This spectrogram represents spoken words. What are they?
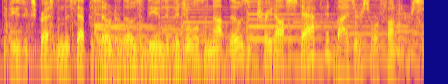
The views expressed in this episode are those of the individuals and not those of Trade Off staff, advisors, or funders.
